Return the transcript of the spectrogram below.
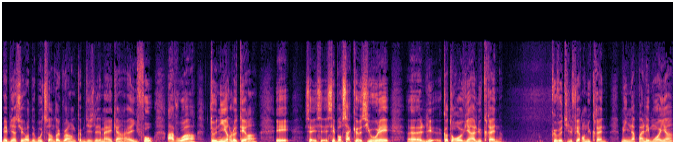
Mais bien sûr, de boots on the ground, comme disent les Américains, hein, il faut avoir, tenir le terrain. Et c'est pour ça que, si vous voulez, euh, quand on revient à l'Ukraine, que veut-il faire en Ukraine? Mais il n'a pas les moyens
